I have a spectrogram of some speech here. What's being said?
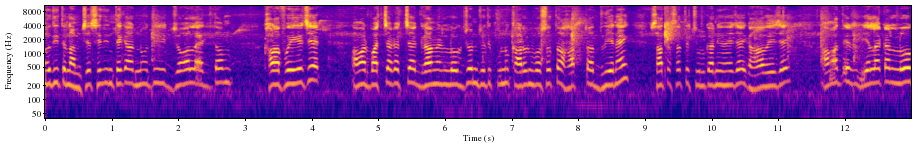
নদীতে নামছে, সেদিন থেকে আর নদীর জল একদম খারাপ হয়ে গেছে। আমার বাচ্চা কাচ্চা গ্রামের লোকজন যদি কোনো কারণবশত হাতটা ধুয়ে নেয়, সাথে সাথে চুলকানি হয়ে যায়, ঘা হয়ে যায়। আমাদের এলাকার লোক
